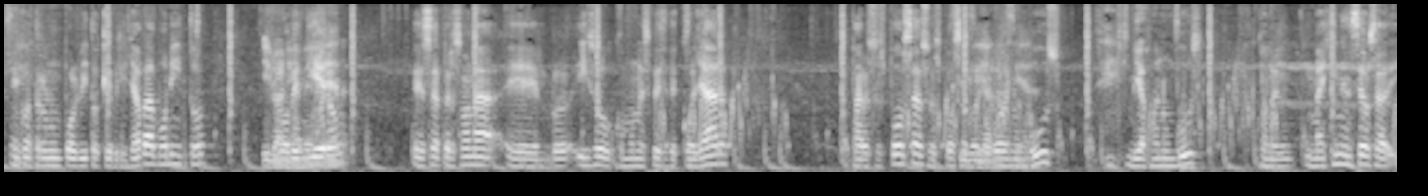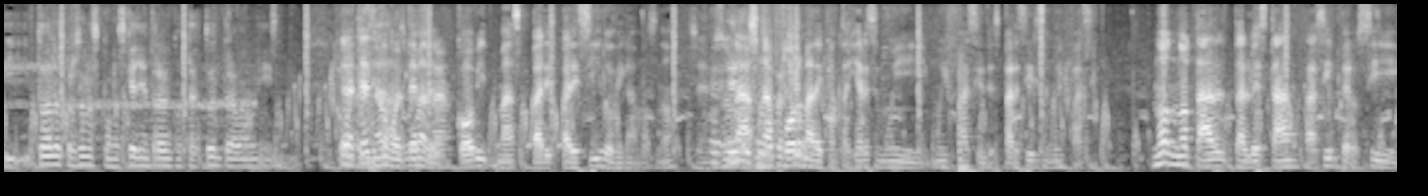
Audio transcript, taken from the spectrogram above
sí. encontraron un polvito que brillaba bonito, Y lo, vendieron. Esa persona eh, lo hizo como una especie de collar para su esposa, su esposa Sí, lo sí, llevó en un bus, viajó en un bus. Con el, imagínense, o sea, y, todas las personas con las que haya entrado en contacto entraban en. Era casi como el tema del. COVID más pare- parecido, digamos, ¿no? Sí. Es una, me una pareció. forma de contagiarse muy muy fácil, de esparcirse muy fácil. No no tal tal vez tan fácil, pero sí.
